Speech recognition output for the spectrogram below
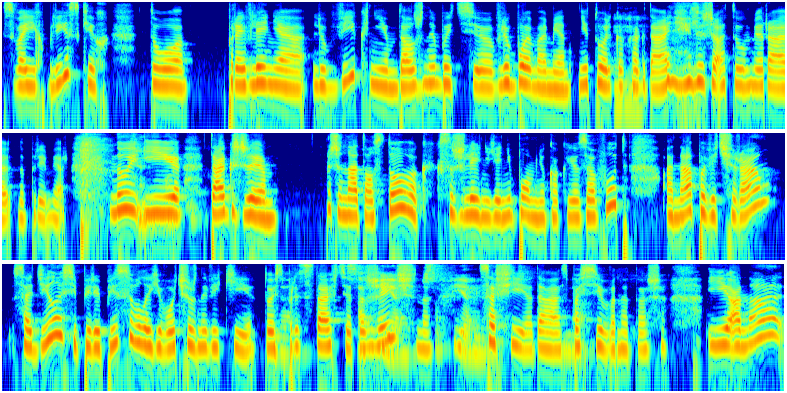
своих близких, то проявления любви к ним должны быть э, в любой момент, не только mm-hmm. когда они лежат и умирают, например. Ну и также жена Толстого, к сожалению, я не помню, как ее зовут, она по вечерам садилась и переписывала его черновики. То есть, да. представьте, София. эта женщина... София. София, да, да, спасибо, Наташа. И она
